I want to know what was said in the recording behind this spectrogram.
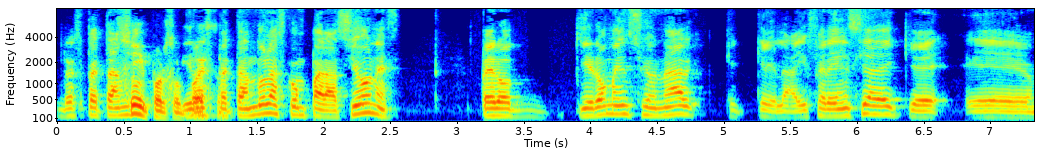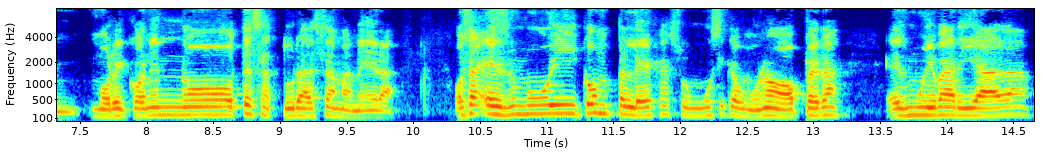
respetando, Sí, por y supuesto. respetando las comparaciones, pero quiero mencionar que, que la diferencia de que eh, Morricone no te satura de esa manera, o sea, es muy compleja su música como una ópera, es muy variada,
